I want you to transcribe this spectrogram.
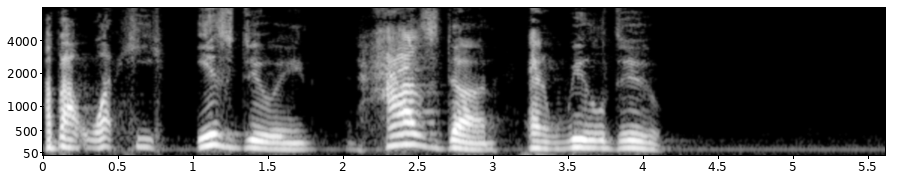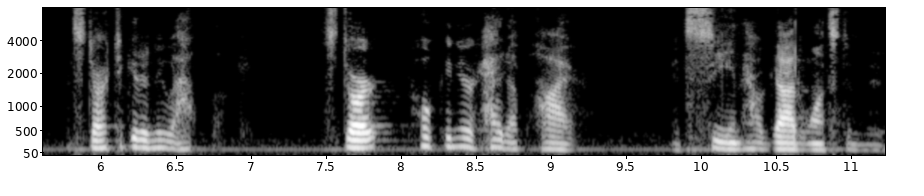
about what he is doing and has done and will do. And Start to get a new outlook. Start poking your head up higher and seeing how God wants to move.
